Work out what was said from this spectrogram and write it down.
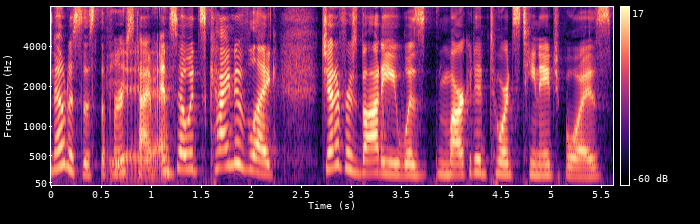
noticed this the first Yeah, time. yeah. And so it's kind of like Jennifer's body was marketed towards teenage boys.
